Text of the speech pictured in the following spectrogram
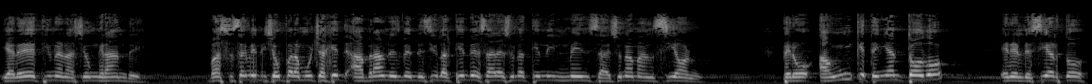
y haré de ti una nación grande. Vas a ser bendición para mucha gente. Abraham es bendecido. La tienda de Sara es una tienda inmensa, es una mansión. Pero aunque tenían todo en el desierto,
